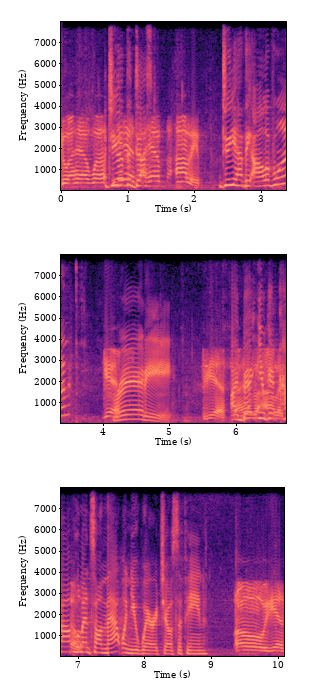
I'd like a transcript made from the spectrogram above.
Do I have what? Do you yes, have the duster? I have the olive. Do you have the olive one? Yes. Pretty. Yes. I, I bet you get compliments color. on that when you wear it, Josephine. Oh, yes.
